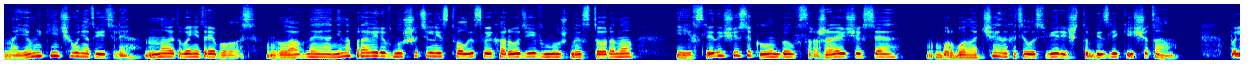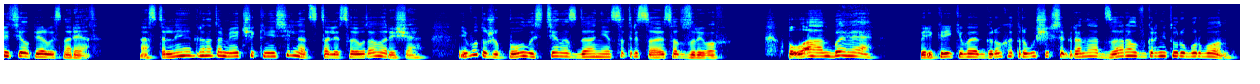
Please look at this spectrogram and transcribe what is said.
Наемники ничего не ответили, но этого и не требовалось. Главное, они направили внушительные стволы своих орудий в нужную сторону, и в следующую секунду в сражающихся... Бурбону отчаянно хотелось верить, что Безликий еще там. Полетел первый снаряд. Остальные гранатометчики не сильно отстали от своего товарища, и вот уже пол и стены здания сотрясаются от взрывов. «План Б!» Перекрикивая грохот рвущихся гранат, заорал в гарнитуру Бурбон.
